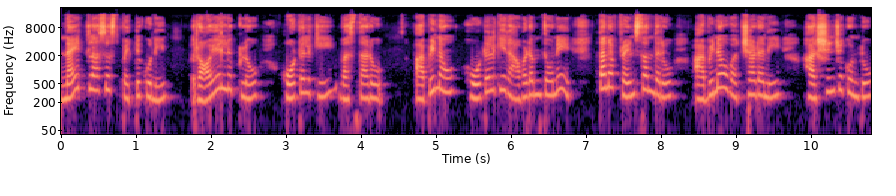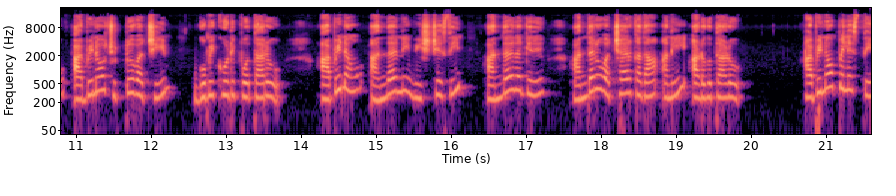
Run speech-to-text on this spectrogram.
నైట్ గ్లాసెస్ పెట్టుకుని రాయల్ లుక్లో హోటల్కి వస్తాడు. అభినవ్ హోటల్కి రావడంతోనే తన ఫ్రెండ్స్ అందరూ అభినవ్ వచ్చాడని హర్షించుకుంటూ అభినవ్ చుట్టూ వచ్చి గుమికూడిపోతారు. అభినవ్ అందరినీ విష్ చేసి అందరి దగ్గర అందరూ వచ్చారు కదా అని అడుగుతాడు. అభినవ్ పిలిస్తే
